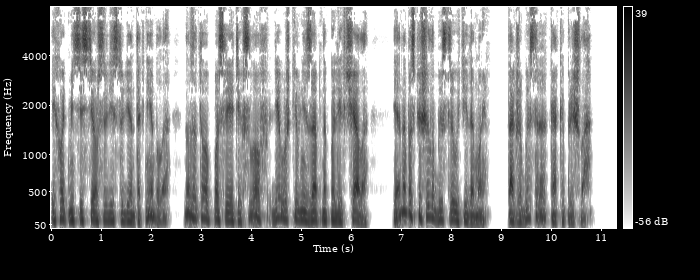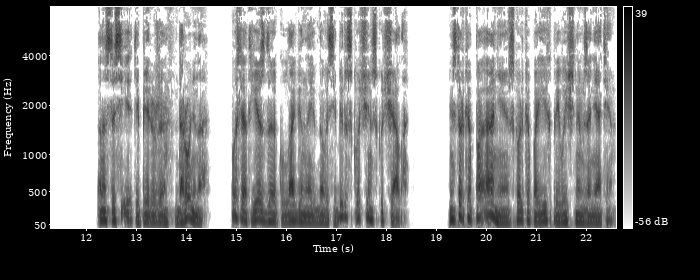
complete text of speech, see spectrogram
И хоть медсестер среди студенток не было, но зато после этих слов девушке внезапно полегчало, и она поспешила быстро уйти домой. Так же быстро, как и пришла. Анастасия, теперь уже Доронина, после отъезда Кулагиной в Новосибирск очень скучала. Не столько по Ане, сколько по их привычным занятиям.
